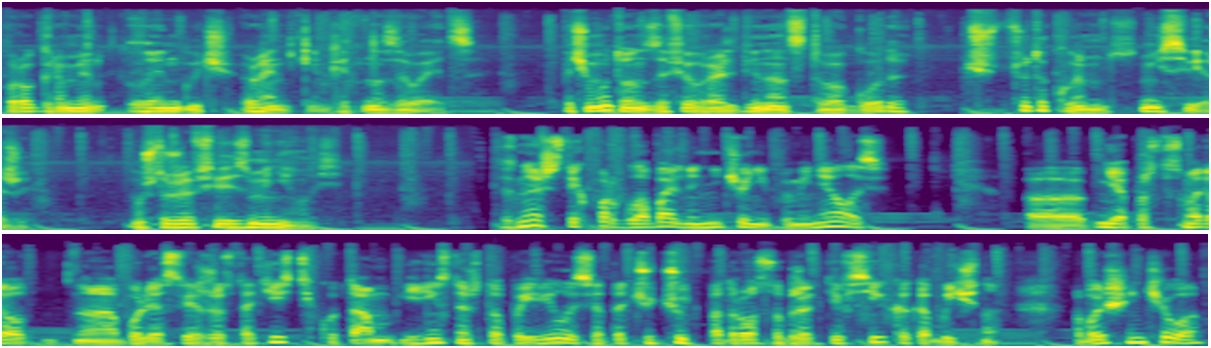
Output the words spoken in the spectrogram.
Programming Language Ranking это называется. Почему-то он за февраль 2012 года. Что такое он не свежий? Может, уже все изменилось? Ты знаешь, с тех пор глобально ничего не поменялось. Э, Я просто смотрел на более свежую статистику. Там единственное, что появилось, это чуть-чуть подрос Objective-C, как обычно. А больше ничего.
